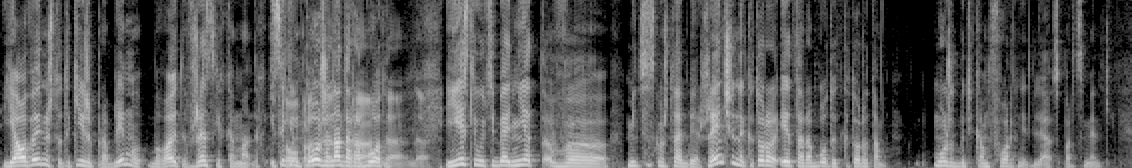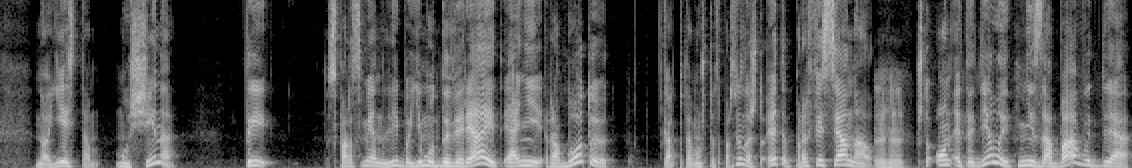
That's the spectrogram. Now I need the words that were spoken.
Я уверен, что такие же проблемы бывают и в женских командах. И с этим 100%, тоже надо да, работать. Да, да. И если у тебя нет в медицинском штабе женщины, которая это работает, которая там может быть комфортнее для спортсменки, но есть там мужчина, ты спортсмен либо ему доверяет, и они работают, как потому что спортсмен знает, что это профессионал, Мгм. что он это делает не забавы для,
